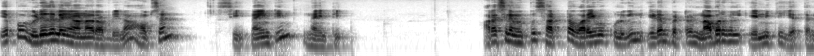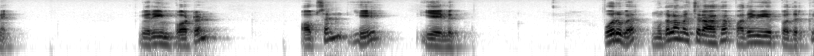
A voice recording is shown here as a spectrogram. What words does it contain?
எப்போ விடுதலை ஆனார் அப்படின்னா ஆப்ஷன் சி நைன்டீன் நைன்டி அரசியலமைப்பு சட்ட வரைவு குழுவின் இடம்பெற்ற நபர்கள் எண்ணிக்கை எத்தனை? வெரி இம்பார்ட்டன்ட் ஆப்ஷன் ஏ ஏழு. ஒருவர் முதலமைச்சராக பதவியேற்பதற்கு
